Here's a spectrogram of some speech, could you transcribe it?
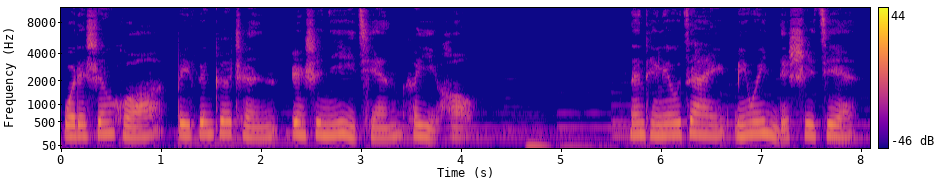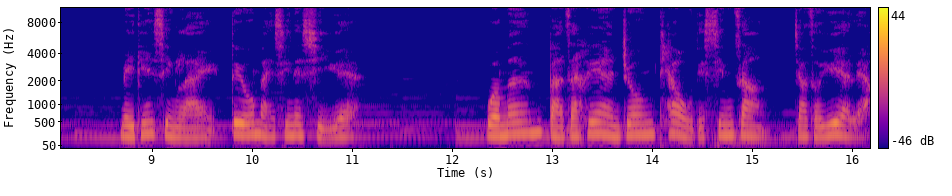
我的生活被分割成认识你以前和以后。能停留在名为你的世界，每天醒来都有满心的喜悦。我们把在黑暗中跳舞的心脏叫做月亮，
